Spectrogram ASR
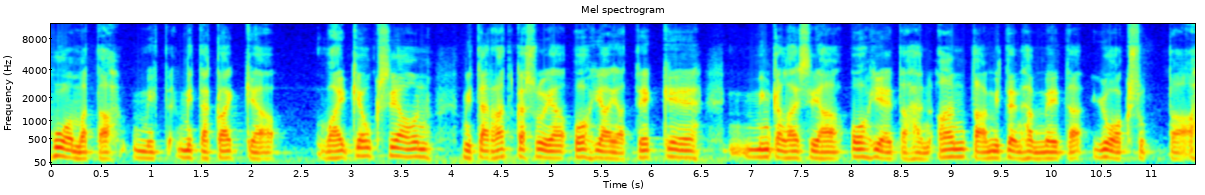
huomata, mit, mitä kaikkea vaikeuksia on, mitä ratkaisuja ohjaaja tekee, minkälaisia ohjeita hän antaa, miten hän meitä juoksuttaa,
